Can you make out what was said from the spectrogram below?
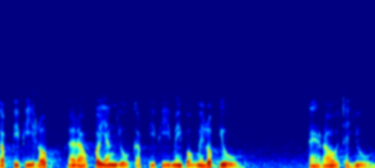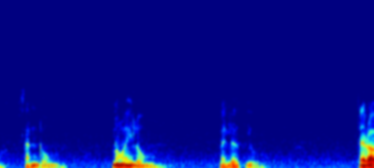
กับพีพีลบ และเราก็ยังอยู่กับพีพีไม่บวกไม่ลบอยู่ แต่เราจะอยู่สั้นลง น้อยลงและเลิกอยู่ แต่เรา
